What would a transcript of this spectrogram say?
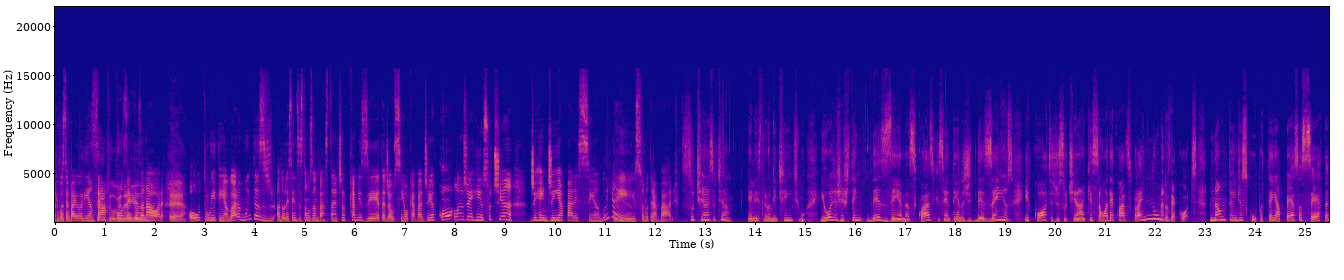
que você vai orientar com certeza nenhuma. na hora. É. Outro item agora, muitas adolescentes estão usando bastante camiseta de alcinha ou cavadinha com lingerie, sutiã de rendinha aparecendo. E aí, É. isso no trabalho? Sutiã é sutiã. Ele é extremamente íntimo. E hoje a gente tem dezenas, quase que centenas de desenhos e cortes de sutiã que são adequados para inúmeros decotes. Não tem desculpa. Tem a peça certa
